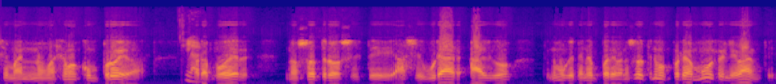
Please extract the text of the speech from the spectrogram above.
se nos manejamos con pruebas para poder nosotros este, asegurar algo, tenemos que tener pruebas. Nosotros tenemos pruebas muy relevantes.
